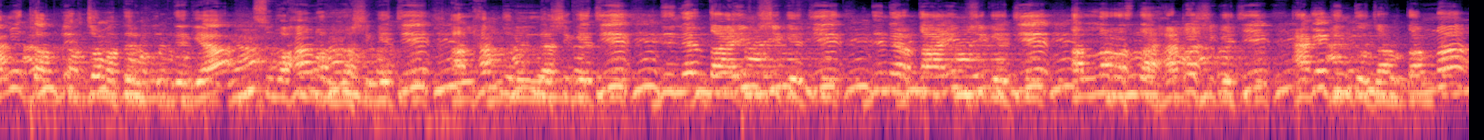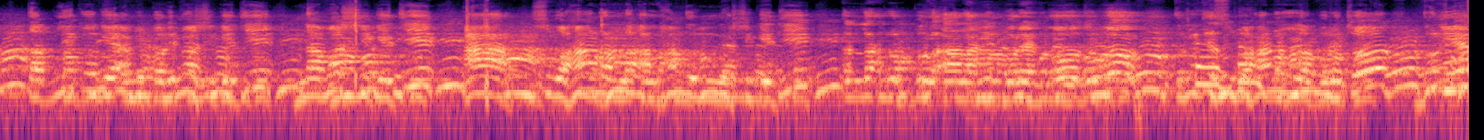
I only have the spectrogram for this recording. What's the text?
আমি তাবলীগ জামাতের মধ্যে গিয়া সুবহানাল্লাহ শিখেছি আলহামদুলিল্লাহ শিখেছি দিনের তাইম শিখেছি দিনের কায়েম শিখেছি আল্লাহর রাস্তায় হাঁটা শিখেছি আগে কিন্তু জানতাম না তাবলীগও গিয়ে আমি কলিমা শিখেছি নামাজ শিখেছি আর সুবহানাল্লাহ আলহামদুলিল্লাহ শিখেছি। আল্লাহ রাব্বুল আলামিন বলেন ও যুবক তুমি যে সুবহানাল্লাহ বলেছ দুনিয়া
